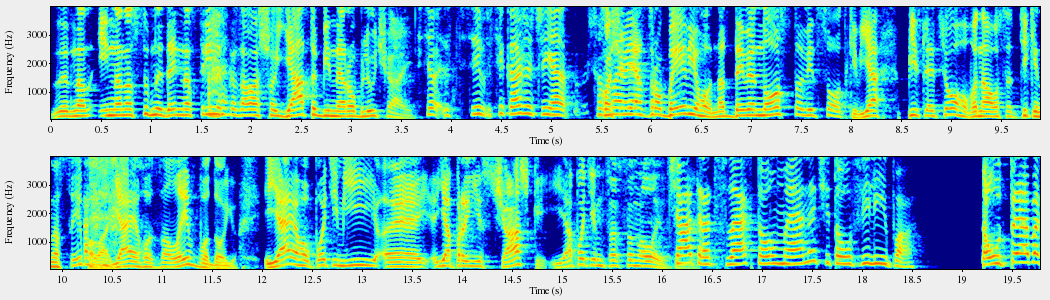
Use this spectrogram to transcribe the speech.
на- І на наступний день на стрімі сказала, що я тобі не роблю чай. Всі, всі, всі кажуть, що я. Що в Хоча мене... я зробив його на 90%. Я після цього вона оце тільки насипала, я його залив водою, і я його потім їй е, я приніс чашки, і я потім це все налив. Чат Red то у мене чи то у Філіпа? Та у тебе,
